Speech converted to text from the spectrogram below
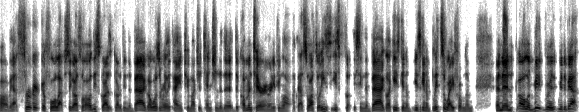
oh, about three or four laps ago, I thought, oh, this guy's got it in the bag. I wasn't really paying too much attention to the the commentary or anything like that. So I thought he's he's got this in the bag. Like he's gonna he's gonna blitz away from them. And then I'll admit, with, with about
